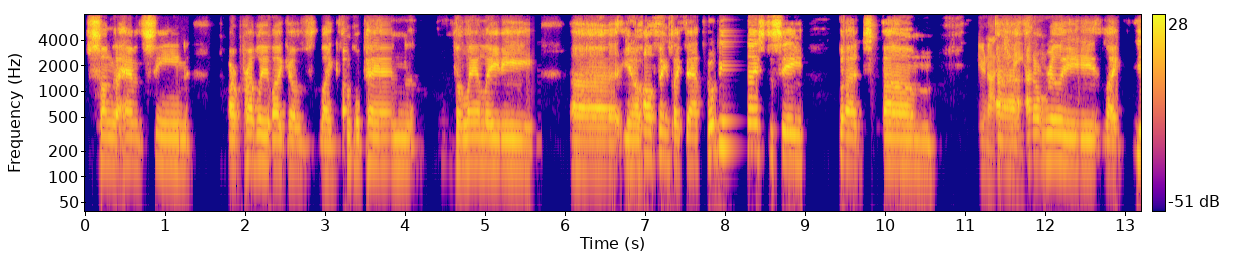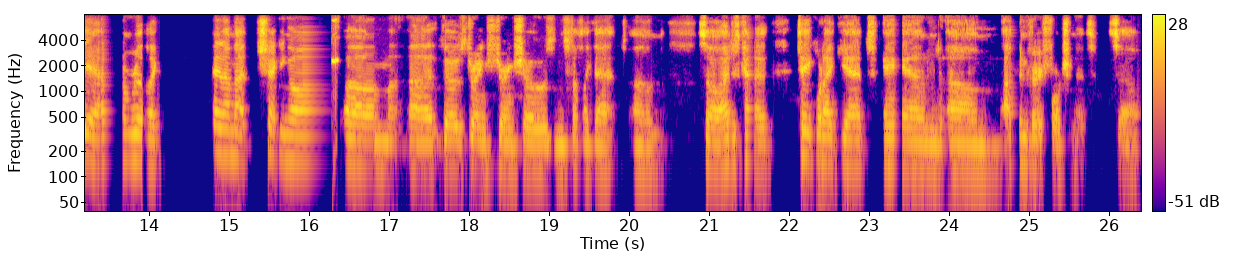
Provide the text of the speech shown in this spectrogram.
song that I haven't seen are probably like of like Uncle Pen, The Landlady, uh, you know, all things like that. It would be nice to see, but um, you're not. Uh, I don't really like. Yeah, I don't really like, and I'm not checking off um, uh, those during during shows and stuff like that. Um, so I just kind of take what I get, and um, I've been very fortunate. So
